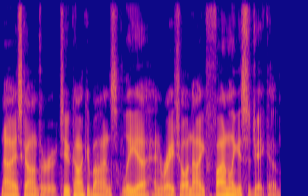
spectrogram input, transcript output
Now he's gone through two concubines, Leah and Rachel, and now he finally gets to Jacob.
